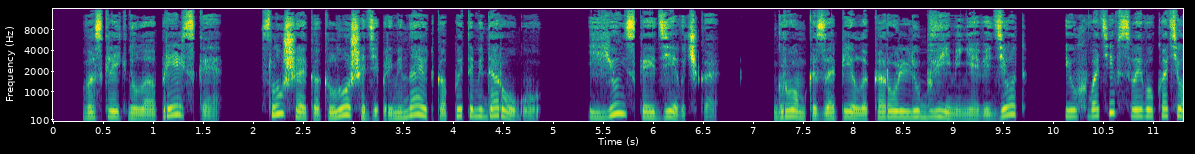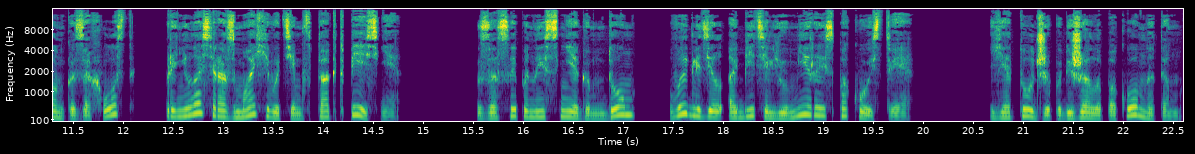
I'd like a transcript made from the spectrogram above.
— воскликнула Апрельская, слушая, как лошади приминают копытами дорогу. Июньская девочка громко запела «Король любви меня ведет» и, ухватив своего котенка за хвост, принялась размахивать им в такт песни. Засыпанный снегом дом выглядел обителью мира и спокойствия. Я тут же побежала по комнатам,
